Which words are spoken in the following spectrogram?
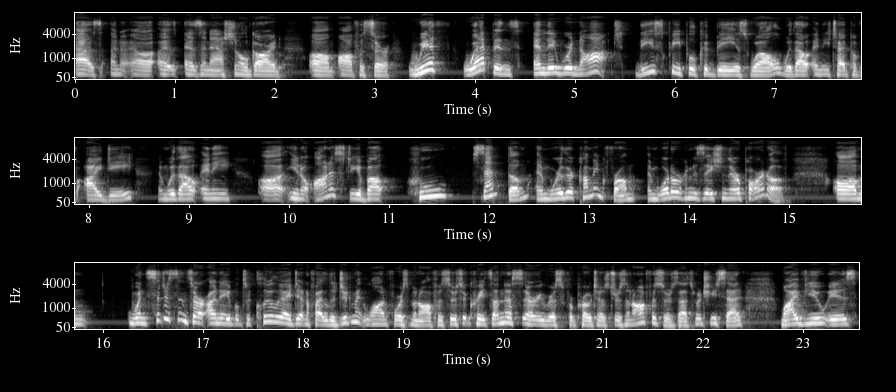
as an uh, as, as, a National Guard um, officer with weapons, and they were not. These people could be as well without any type of ID and without any uh, you know honesty about who sent them and where they're coming from and what organization they're a part of. Um, when citizens are unable to clearly identify legitimate law enforcement officers, it creates unnecessary risk for protesters and officers. That's what she said. My view is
